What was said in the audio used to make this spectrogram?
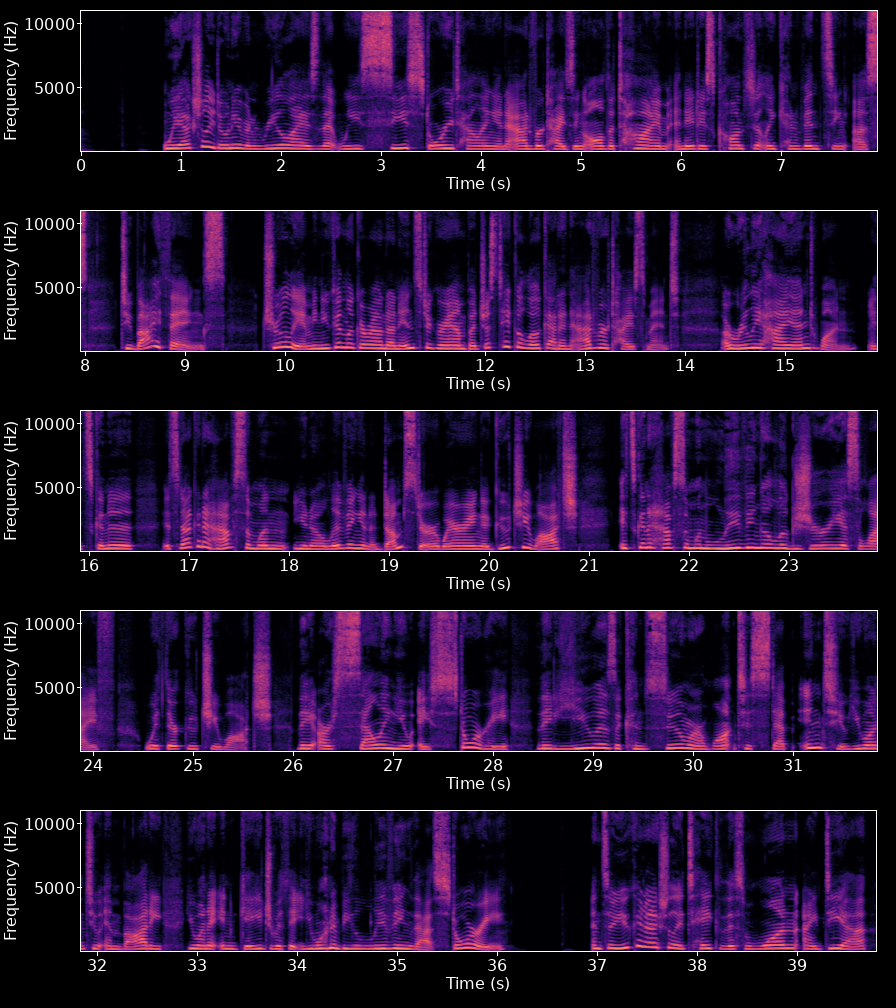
we actually don't even realize that we see storytelling and advertising all the time, and it is constantly convincing us to buy things. Truly, I mean, you can look around on Instagram, but just take a look at an advertisement, a really high end one. It's gonna, it's not gonna have someone, you know, living in a dumpster wearing a Gucci watch. It's going to have someone living a luxurious life with their Gucci watch. They are selling you a story that you, as a consumer, want to step into. You want to embody, you want to engage with it, you want to be living that story. And so you can actually take this one idea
